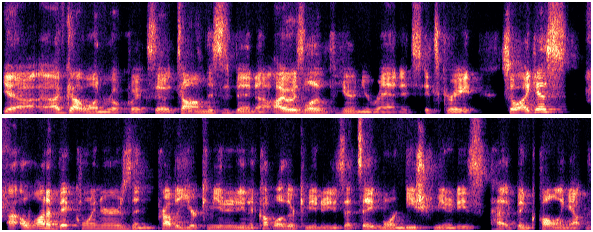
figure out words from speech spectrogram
Yeah, I've got one real quick. So Tom, this has been uh, I always love hearing your rant. It's it's great. So I guess a lot of Bitcoiners and probably your community and a couple other communities I'd say more niche communities have been calling out the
